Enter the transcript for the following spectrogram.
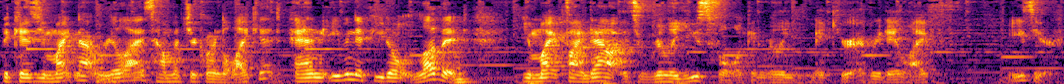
because you might not realize how much you're going to like it, and even if you don't love it, you might find out it's really useful. It can really make your everyday life easier.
